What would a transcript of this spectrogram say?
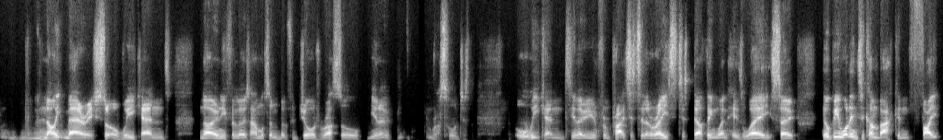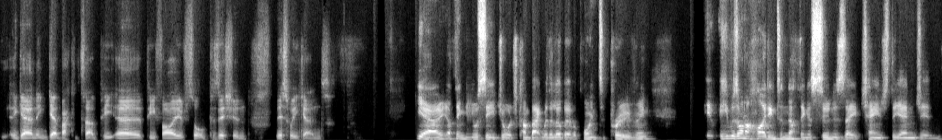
nightmarish sort of weekend not only for Lewis Hamilton but for George Russell. You know, Russell just all weekend, you know, even from practice to the race, just nothing went his way. So he'll be wanting to come back and fight again and get back into that P uh, P five sort of position this weekend. Yeah, I think you'll see George come back with a little bit of a point to prove. I mean, it, he was on a hiding to nothing as soon as they changed the engine,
